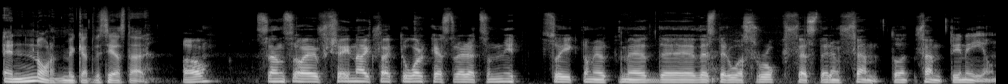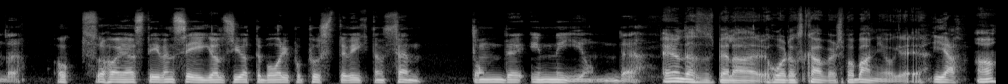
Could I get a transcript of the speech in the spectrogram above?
enormt mycket att vi ses där. Ja. Sen så och för sig Night Flight Orchestra rätt så nytt. Så gick de ut med eh, Västerås Rockfest den 15, 59. Och så har jag Steven Seagulls Göteborg på Pustervik den 15 i nionde. Är det den där som spelar hårdrockscovers på banjo och grejer? Ja, Ja.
